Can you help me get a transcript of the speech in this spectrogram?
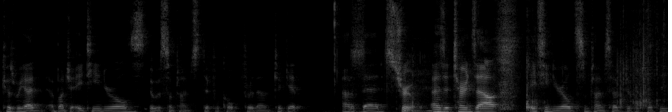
because we had a bunch of eighteen year olds, it was sometimes difficult for them to get out of bed. It's true. As it turns out, 18 year olds sometimes have difficulty,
